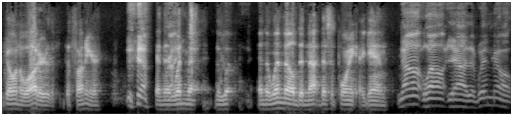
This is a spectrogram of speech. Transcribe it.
go in the water, the, the funnier. Yeah. And then right. windmill, the and the windmill did not disappoint again. No, well, yeah, the windmill.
